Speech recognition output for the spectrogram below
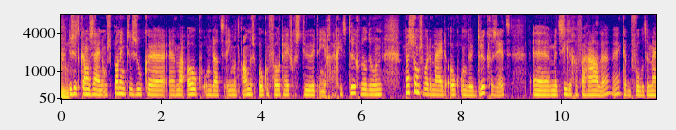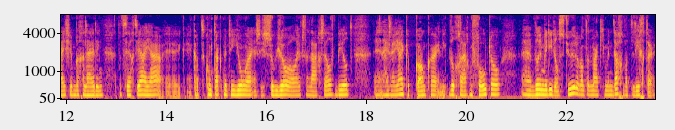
Mm. Dus het kan zijn om spanning te zoeken... Uh, maar ook omdat iemand anders ook een foto heeft gestuurd... en je graag iets terug wil doen. Maar soms worden meiden ook onder druk gezet... Uh, met zielige verhalen. Ik heb bijvoorbeeld een meisje in begeleiding dat zegt... ja, ja, ik, ik, had contact met een jongen en ze is sowieso al heeft een laag zelfbeeld. En hij zei, ja, ik heb kanker en ik wil graag een foto... Uh, wil je me die dan sturen? Want dan maak je mijn dag wat lichter.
